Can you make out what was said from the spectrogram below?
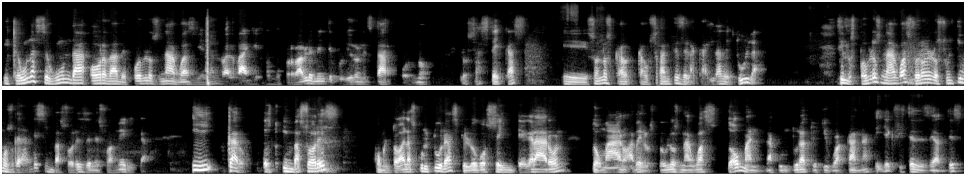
y que una segunda horda de pueblos nahuas llegando al valle, donde probablemente pudieron estar o no los aztecas, eh, son los causantes de la caída de Tula. Si los pueblos nahuas fueron los últimos grandes invasores de Mesoamérica. Y claro, invasores, como en todas las culturas, que luego se integraron, tomaron, a ver, los pueblos nahuas toman la cultura teotihuacana, que ya existe desde antes,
